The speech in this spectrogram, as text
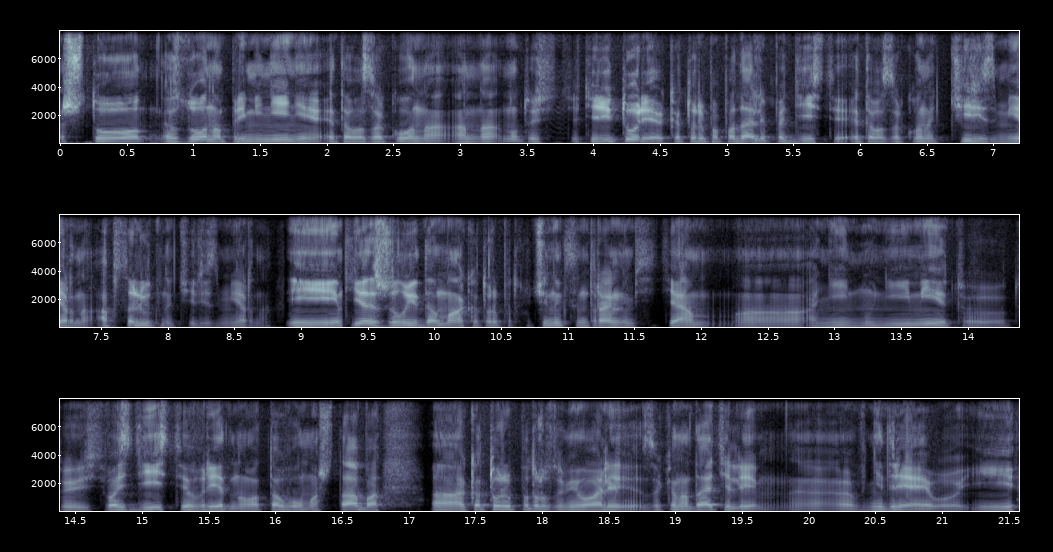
что зона применения этого закона, она, ну, то есть территория, которые попадали под действие этого закона чрезмерно, абсолютно чрезмерно. И те жилые дома, которые подключены к центральным сетям, а, они, ну, не имеют, э, то есть воздействия вредного того масштаба, а, который подразумевали законодатели, э, внедряя его. И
